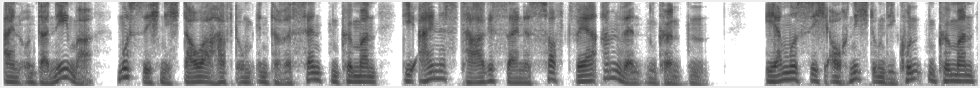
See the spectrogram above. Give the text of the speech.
Ein Unternehmer muss sich nicht dauerhaft um Interessenten kümmern, die eines Tages seine Software anwenden könnten. Er muss sich auch nicht um die Kunden kümmern,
